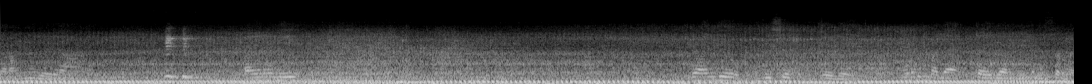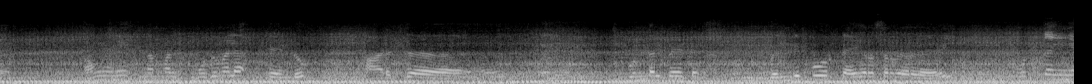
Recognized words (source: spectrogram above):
ഇറങ്ങുകയാണ്. ഫൈനലി ഗാന്ധി ഉപദേശിച്ചത് മുതുമല ടൈഗർ റിസർവ് അങ്ങനെ നമ്മൾ മുതുമല കണ്ടു. അടുത്ത് കുണ്ടൽപേട്ട് ബന്ദിപ്പൂർ ടൈഗർ റിസർവയർ കയറി മുത്തങ്ങ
